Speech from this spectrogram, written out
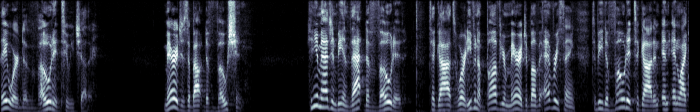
They were devoted to each other. Marriage is about devotion. Can you imagine being that devoted to God's word, even above your marriage, above everything, to be devoted to God and, and, and like,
